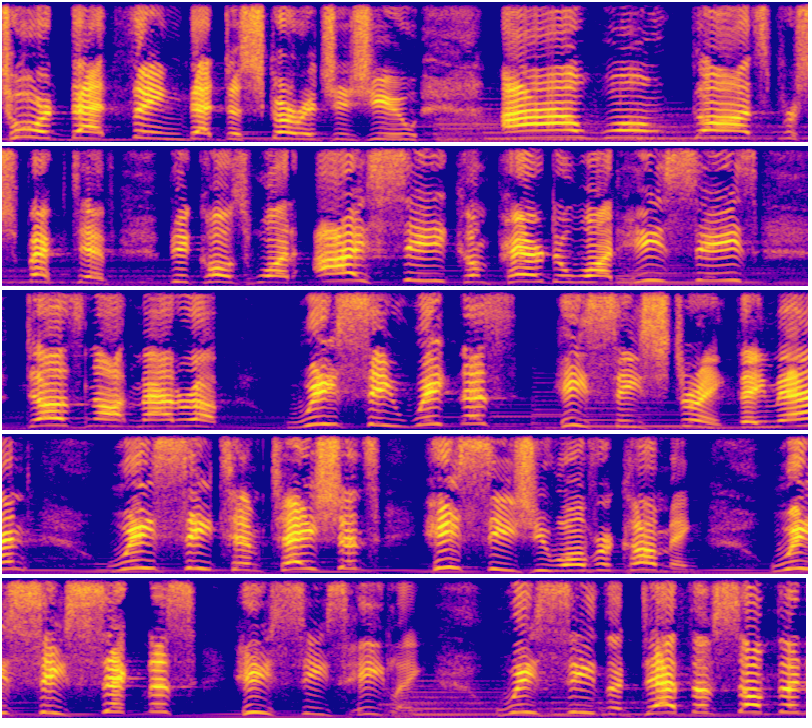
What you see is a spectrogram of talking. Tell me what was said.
toward that thing that discourages you. I want God's perspective because what I see compared to what he sees does not matter up. We see weakness, he sees strength. Amen. We see temptations, he sees you overcoming. We see sickness, he sees healing we see the death of something,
